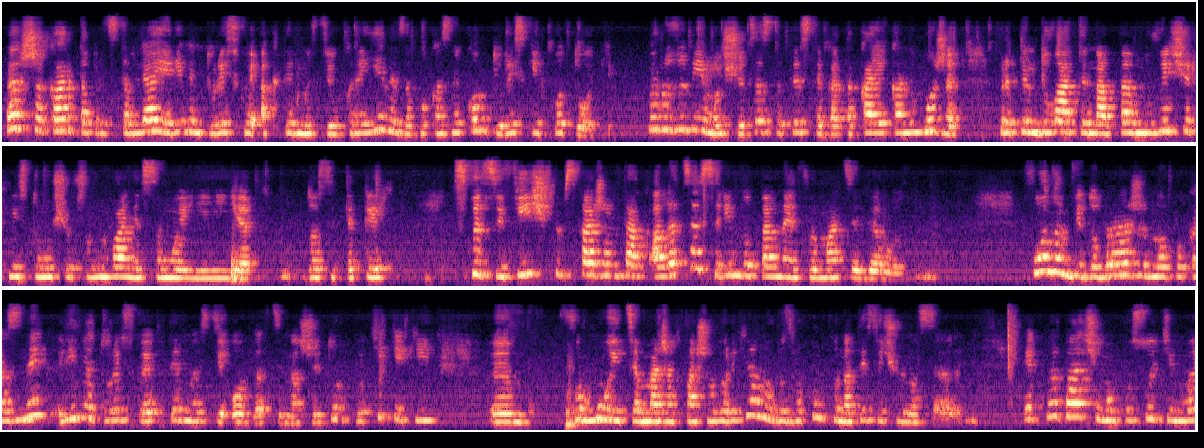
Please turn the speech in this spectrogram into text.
Перша карта представляє рівень туристської активності України за показником туристських потоків. Ми розуміємо, що це статистика така, яка не може претендувати на певну вичерпність, тому що формування самої її є досить таки специфічним, скажімо так, але це все рівно певна інформація для роздуму. Фоном відображено показник рівня туристської активності області нашої турпотік, який ем, формується в межах нашого регіону в розрахунку на тисячу населення. Як ми бачимо, по суті, ми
